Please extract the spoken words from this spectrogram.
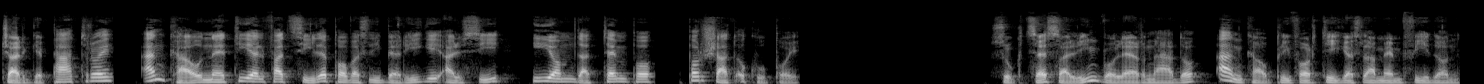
char gepatroi ancau ne tiel facile povas liberigi al si iom da tempo por shat occupoi. Successa lingvo lernado ancau plifortigas la memfidon.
